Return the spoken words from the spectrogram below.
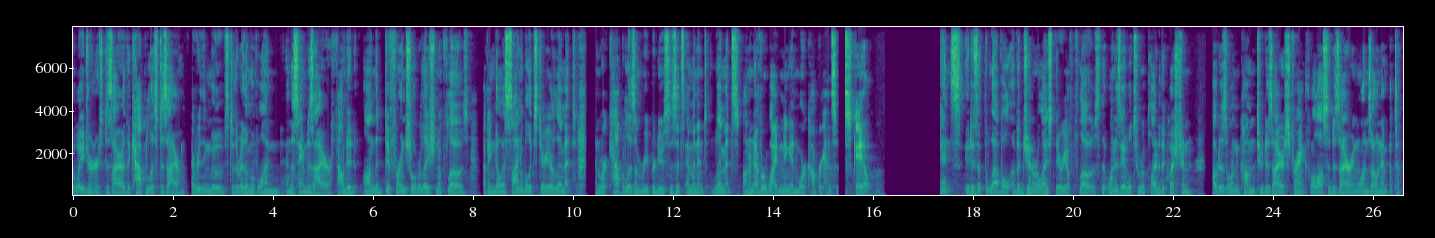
the wage earner's desire, the capitalist desire. Everything moves to the rhythm of one and the same desire, founded on the differential relation of flows, having no assignable exterior limit, and where capitalism reproduces its immanent limits on an ever widening and more comprehensive scale. Hence, it is at the level of a generalized theory of flows that one is able to reply to the question how does one come to desire strength while also desiring one's own impotence?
